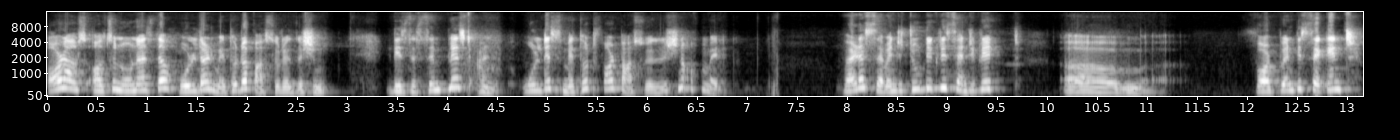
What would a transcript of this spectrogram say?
or also known as the Holder method of pasteurization. It is the simplest and oldest method for pasteurization of milk. Whereas 72 degrees centigrade um, for 20 second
